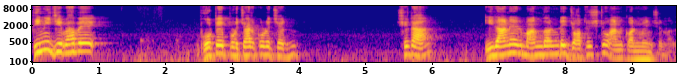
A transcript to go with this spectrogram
তিনি যেভাবে ভোটে প্রচার করেছেন, সেটা ইরানের মানদণ্ডে যথেষ্ট আনকনভেনশনাল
